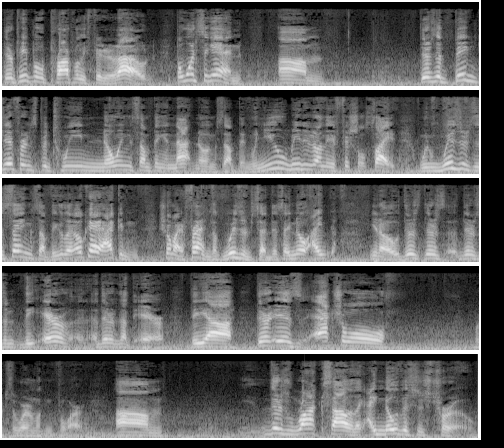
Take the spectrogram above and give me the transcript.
there are people who properly figured it out, but once again, um, there's a big difference between knowing something and not knowing something. When you read it on the official site, when Wizards is saying something, you're like, okay, I can show my friends. Look, Wizards said this. I know. I, you know, there's there's there's an, the air. There's not the air. The uh, there is actual. What's the word I'm looking for? Um, there's rock solid. Like I know this is true.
